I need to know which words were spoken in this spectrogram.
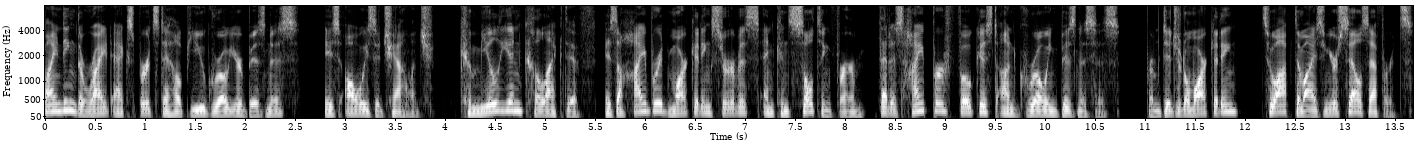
Finding the right experts to help you grow your business is always a challenge. Chameleon Collective is a hybrid marketing service and consulting firm that is hyper focused on growing businesses, from digital marketing to optimizing your sales efforts.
